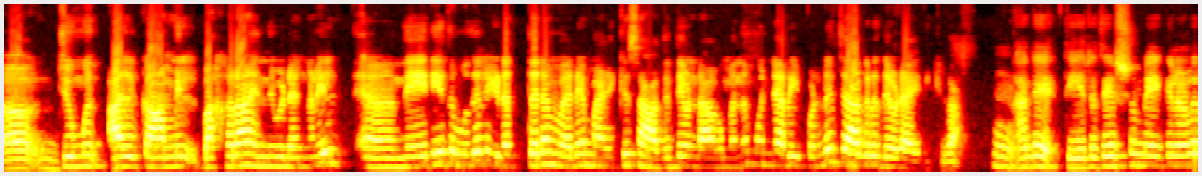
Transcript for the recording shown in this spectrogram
ആ, ജുമുൻ അൽ കാമിൽ ബഹ്റ എന്നിവിടങ്ങളിൽ നേരിയത് മുതൽ ഇടത്തരം വരെ മഴയ്ക്ക് സാധ്യത ഉണ്ടാകുമെന്ന് മുന്നറിയിപ്പുണ്ട്. ജാഗ്രതയോടെ ആയിരിക്കുക അതെ. തീരദേശ മേഖലകൾ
